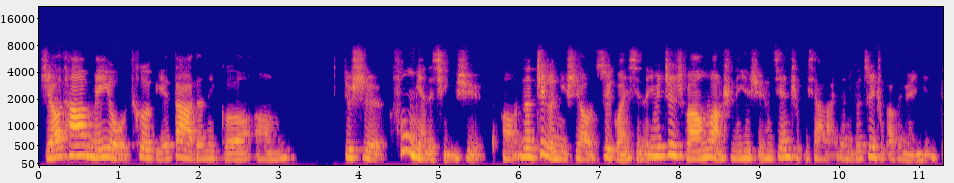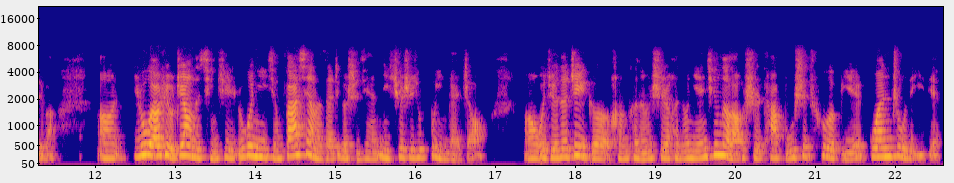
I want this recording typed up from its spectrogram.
只要他没有特别大的那个，嗯，就是负面的情绪啊，那这个你是要最关心的，因为这是往往是那些学生坚持不下来的一个最主要的原因，对吧？嗯，如果要是有这样的情绪，如果你已经发现了，在这个时间，你确实就不应该招。啊，我觉得这个很可能是很多年轻的老师他不是特别关注的一点。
